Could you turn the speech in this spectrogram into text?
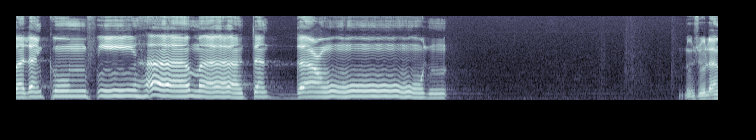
ولكم فيها ما تدعون. نزلا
